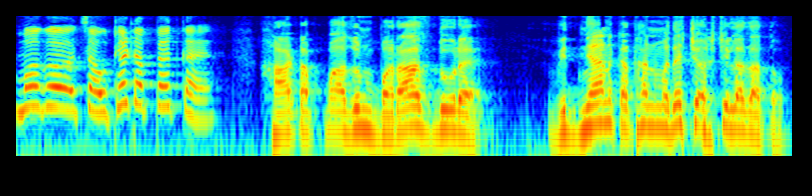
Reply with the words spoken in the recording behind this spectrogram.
मग चौथ्या टप्प्यात काय? हा टप्पा अजून बराच दूर आहे. विज्ञान कथांमध्ये चर्चेला जातो.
